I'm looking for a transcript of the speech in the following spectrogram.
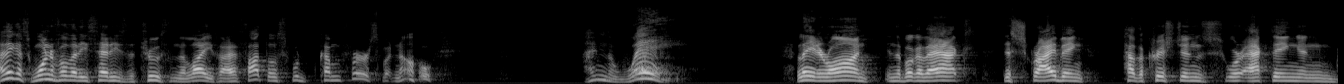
I think it's wonderful that he said he's the truth and the life. I thought those would come first, but no. I'm the way. Later on in the book of Acts, describing how the Christians were acting and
